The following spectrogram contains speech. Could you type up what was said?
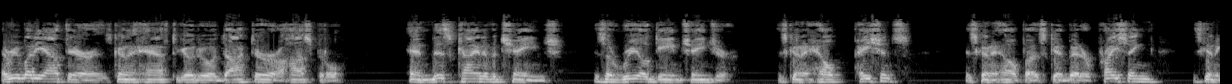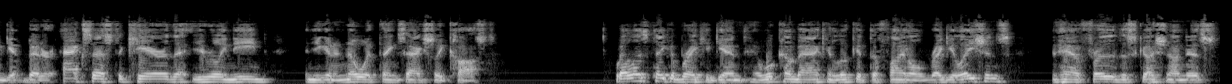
Everybody out there is going to have to go to a doctor or a hospital. And this kind of a change is a real game changer. It's going to help patients. It's going to help us get better pricing. It's going to get better access to care that you really need. And you're going to know what things actually cost. Well, let's take a break again and we'll come back and look at the final regulations and have further discussion on this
